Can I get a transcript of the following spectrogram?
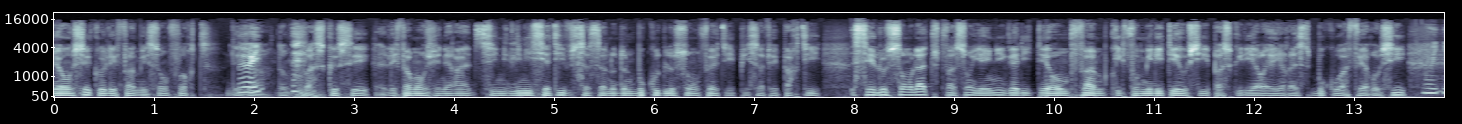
Mais on sait que les femmes, elles sont fortes déjà. Oui. Donc parce que c'est les femmes en général, c'est l'initiative, ça, ça nous donne beaucoup de leçons en fait, et puis ça fait partie. Ces leçons-là, de toute façon, il y a une égalité homme-femme qu'il faut militer aussi parce qu'il y a- il reste beaucoup à faire aussi. Oui.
